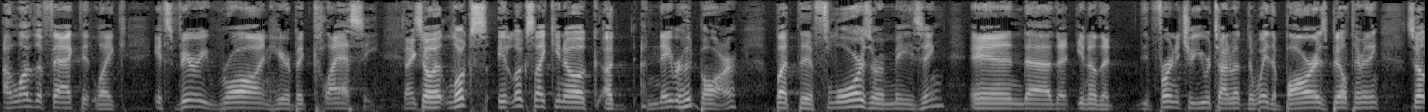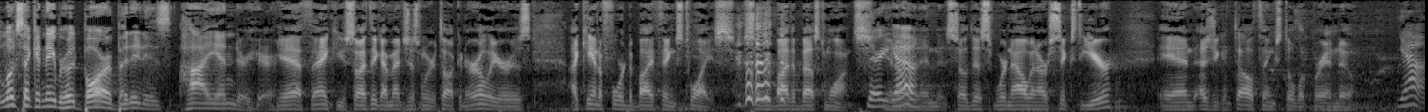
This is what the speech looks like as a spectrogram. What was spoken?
I love the fact that like it's very raw in here, but classy. Thank you. so you. it looks it looks like you know a, a, a neighborhood bar, but the floors are amazing, and uh, that you know that the furniture you were talking about, the way the bar is built, everything. So it looks like a neighborhood bar, but it is high ender here. Yeah, thank you. So I think I mentioned this when we were talking earlier. Is I can't afford to buy things twice, so we buy the best once. There you know, go. And so this we're now in our sixth year, and as you can tell, things still look brand new. Yeah.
